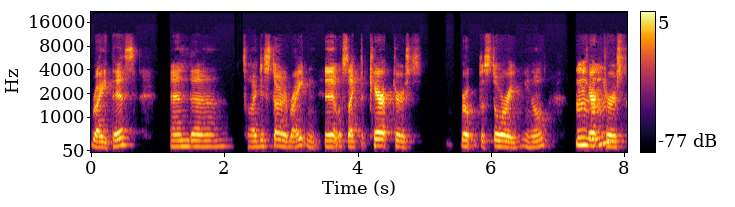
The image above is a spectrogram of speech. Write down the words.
write this, and uh, so I just started writing, and it was like the characters wrote the story. You know, Mhm. characters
